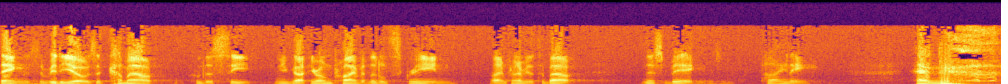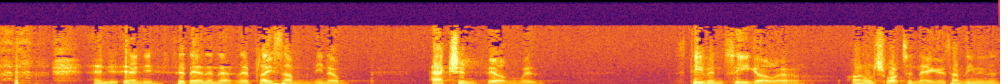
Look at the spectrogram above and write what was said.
things, videos that come out of the seat. You've got your own private little screen right in front of you. It's about this big, tiny, and and you, and you sit there and then they, play some you know action film with Steven Seagal or Arnold Schwarzenegger or something,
